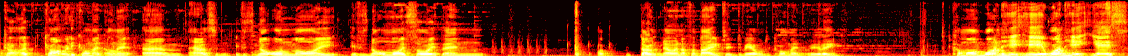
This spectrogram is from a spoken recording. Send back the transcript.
Can't I can't really comment on it, um, Harrison. If it's not on my if it's not on my site, then I don't know enough about it to be able to comment really. Come on, one hit here, one hit, yes,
